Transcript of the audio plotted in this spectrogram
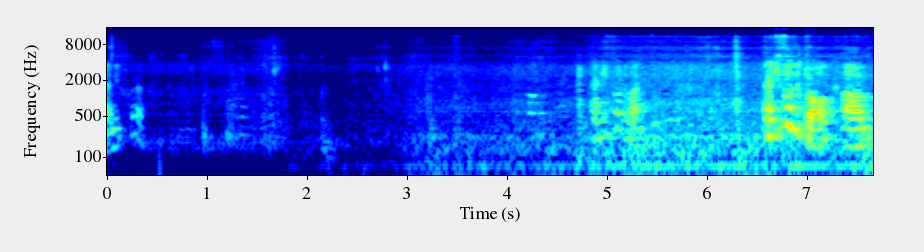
Any questions? Thank you for the, Thank you for the talk. Um,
